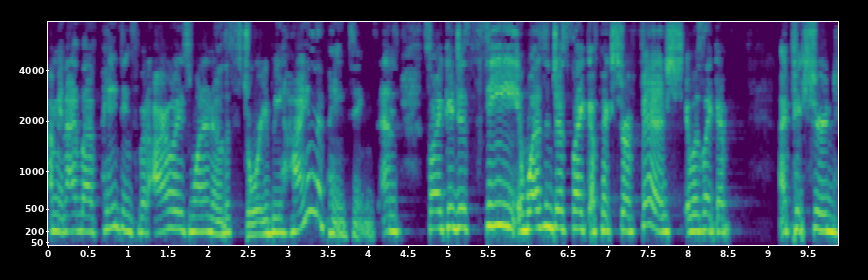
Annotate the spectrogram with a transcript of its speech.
I mean I love paintings but I always want to know the story behind the paintings and so I could just see it wasn't just like a picture of fish it was like a I pictured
